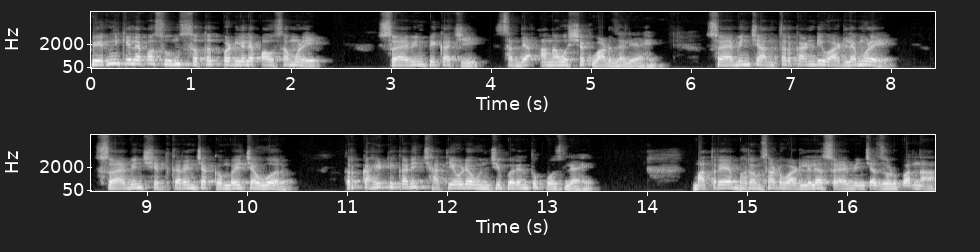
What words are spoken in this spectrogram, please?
पेरणी केल्यापासून सतत पडलेल्या पावसामुळे सोयाबीन पिकाची सध्या अनावश्यक वाढ झाली आहे. सोयाबीनची आंतरकांडी वाढल्यामुळे सोयाबीन शेतकऱ्यांच्या कमरेच्या वर तर काही ठिकाणी छाती एवढ्या उंचीपर्यंत पोहोचले आहे. मात्र या भरमसाठ वाढलेल्या सोयाबीनच्या झुडपांना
